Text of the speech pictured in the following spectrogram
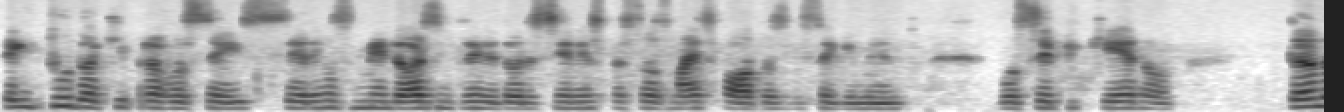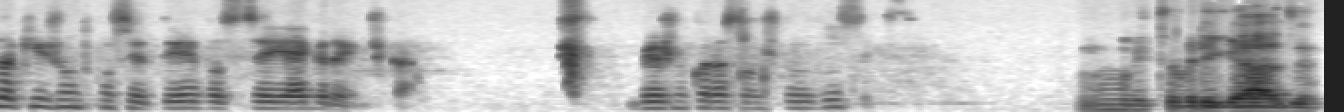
tem tudo aqui para vocês serem os melhores empreendedores, serem as pessoas mais fodas do segmento. Você pequeno, estando aqui junto com o CT, você é grande, cara. Beijo no coração de todos vocês. Muito obrigado.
